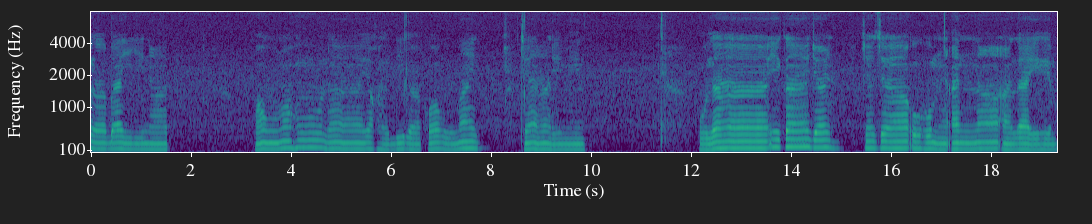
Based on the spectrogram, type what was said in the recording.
البينات والله لا يهدي القوم الظالمين أولئك جزاؤهم أن عليهم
